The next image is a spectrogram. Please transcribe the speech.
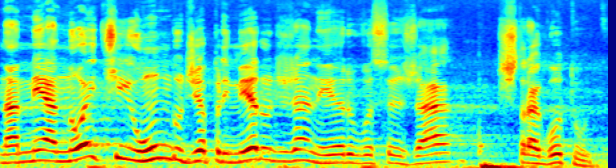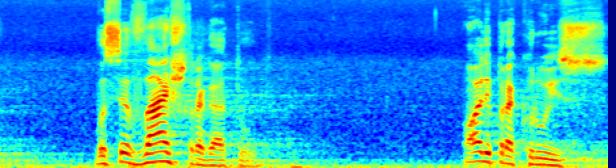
Na meia-noite e um do dia 1 de janeiro, você já estragou tudo. Você vai estragar tudo. Olhe para a cruz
